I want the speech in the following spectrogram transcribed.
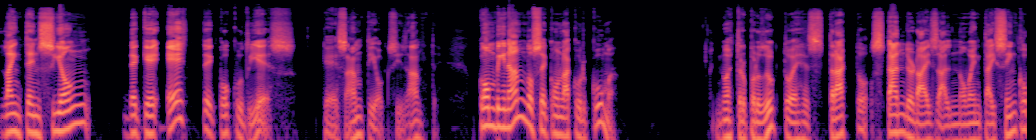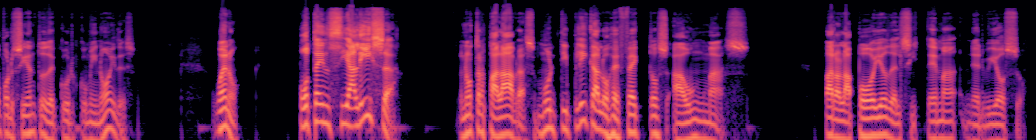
la intención de que este CoQ10, que es antioxidante, combinándose con la curcuma, nuestro producto es extracto standardized al 95% de curcuminoides. Bueno, potencializa, en otras palabras, multiplica los efectos aún más para el apoyo del sistema nervioso.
